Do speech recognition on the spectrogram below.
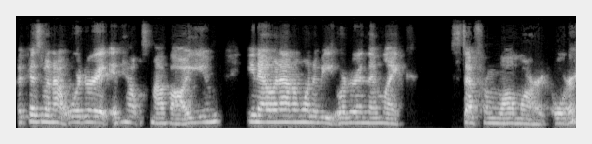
Because when I order it, it helps my volume, you know, and I don't want to be ordering them like stuff from Walmart or,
